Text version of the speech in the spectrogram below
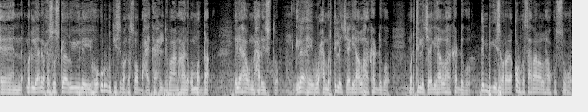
marlii aniga xusuus gaaru ii baan ka soo baxay ka xildhibaan. Ahaan ummadda ilaahay ha u naxariisto. Ilaahay waxaan marti la jecelyahay allaha ka dhigo. Marti la jecelyahay allaha ka dhigo. Dembigiisa hore qowlka saxdaan allah ku sugo.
